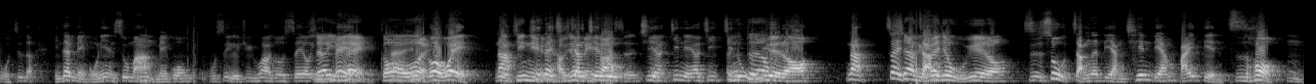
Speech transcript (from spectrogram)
我知道你在美国念书嘛，美国不是有一句话说 “sell in May”，go away。那现在即将进入，既然今年要进进入五月了哦。那在下个月就五月喽，指数涨了两千两百点之后，嗯，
